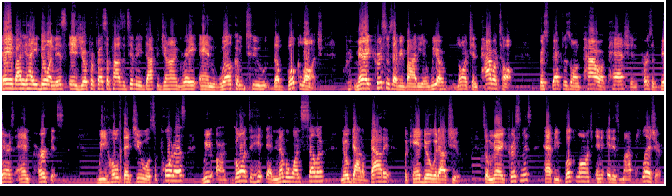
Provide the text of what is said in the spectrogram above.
Hey everybody, how you doing? This is your Professor Positivity, Dr. John Gray, and welcome to the book launch. Merry Christmas, everybody, and we are launching Power Talk, perspectives on power, passion, perseverance, and purpose. We hope that you will support us. We are going to hit that number one seller, no doubt about it, but can't do it without you. So Merry Christmas, happy book launch, and it is my pleasure,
